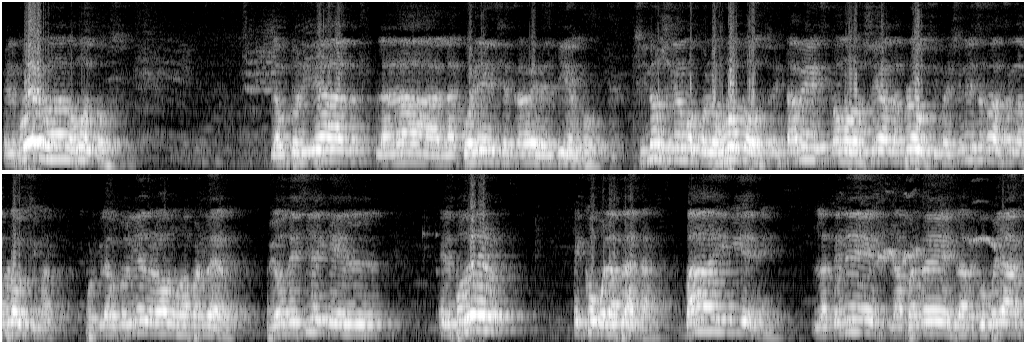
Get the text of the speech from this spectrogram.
El poder lo dan los votos. La autoridad la da la coherencia a través del tiempo. Si no llegamos con los votos esta vez, vamos a llegar la próxima. Y si no, esa va a ser la próxima, porque la autoridad no la vamos a perder. Pero decía que el, el poder es como la plata. Va y viene. La tenés, la perdés, la recuperás.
